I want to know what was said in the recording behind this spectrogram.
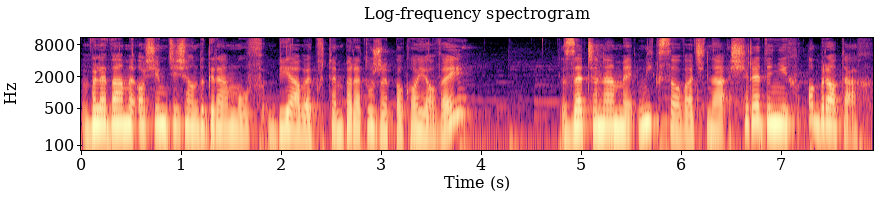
Wlewamy 80 g białek w temperaturze pokojowej. Zaczynamy miksować na średnich obrotach.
